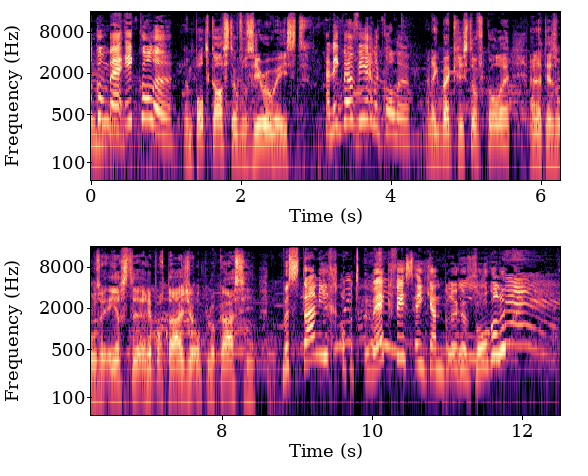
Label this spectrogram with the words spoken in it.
Welkom bij Ecolle. Een podcast over zero waste. En ik ben Veerle Kolle. En ik ben Christophe Kolle en het is onze eerste reportage op locatie. We staan hier op het wijkfeest in Gentbrugge Vogelhoek.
